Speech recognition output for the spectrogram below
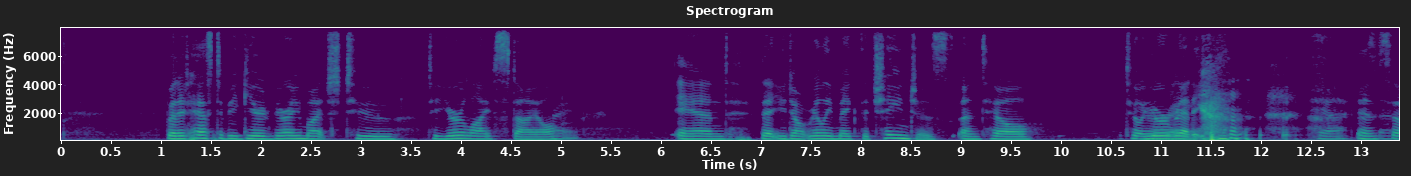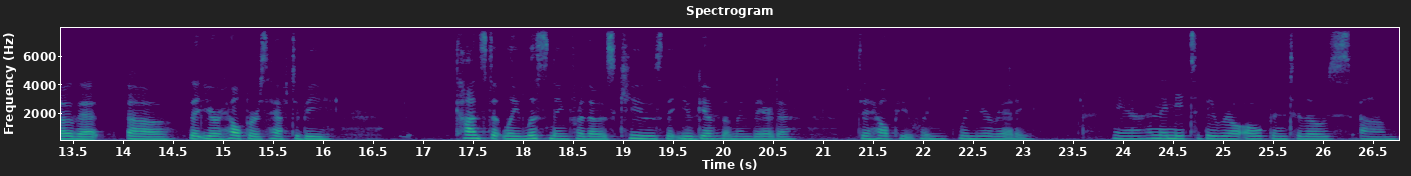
But it has to be geared very much to to your lifestyle Right. and that you don't really make the changes until till You're you're, ready. ready. Yeah. and so that uh, that your helpers have to be constantly listening for those cues that you give Mhm. them and there to to help you when when you're ready. Yeah, and they need to be real open to those um,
